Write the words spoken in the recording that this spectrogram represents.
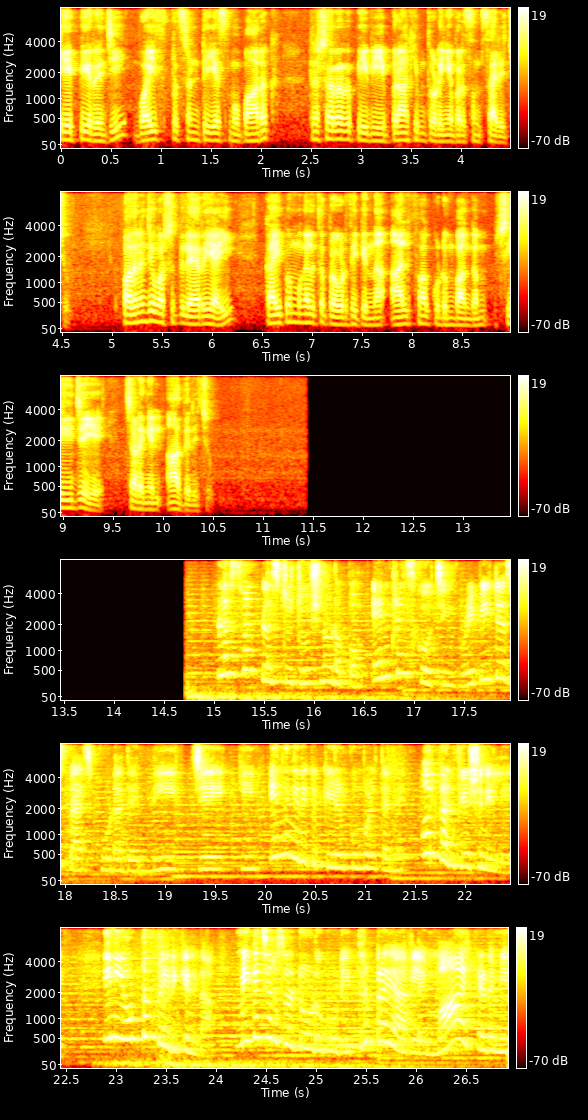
K P Reji vice president T S Mubarak treasurer P V Ibrahim തുടങ്ങിയവർ സംസാരിച്ചു. പതിനഞ്ച് വർഷത്തിലേറെയായി കയ്പമംഗലത്ത് പ്രവർത്തിക്കുന്ന ആൽഫ കുടുംബാംഗം ഷീജയെ ചടങ്ങിൽ ആദരിച്ചു. പ്ലസ് വൺ പ്ലസ് ടു ട്യൂഷനോടൊപ്പം എൻട്രൻസ് കോച്ചിംഗ് റിപ്പീറ്റേഴ്സ് ബാച്ച് കൂടാതെ നീറ്റ് ജെ കീം എന്നിങ്ങനെയൊക്കെ കേൾക്കുമ്പോൾ തന്നെ ഒരു കൺഫ്യൂഷൻ ഇല്ലേ? ഇനി ഒട്ടും പേടിക്കണ്ട. മികച്ച റിസൾട്ടോടുകൂടി തൃപ്രയാറിലെ മാ അക്കാഡമി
